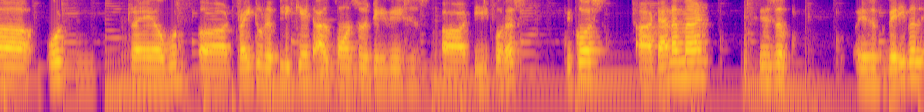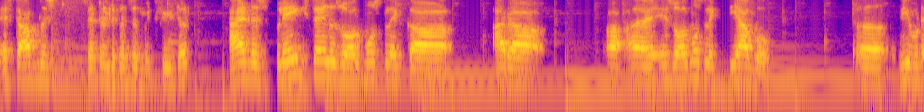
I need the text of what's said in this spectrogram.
uh, would try uh, would uh, try to replicate Alphonso Davies' uh, deal for us because uh, Tanaman is a is a very well established central defensive midfielder, and his playing style is almost like uh, our, uh, is almost like Thiago. We would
